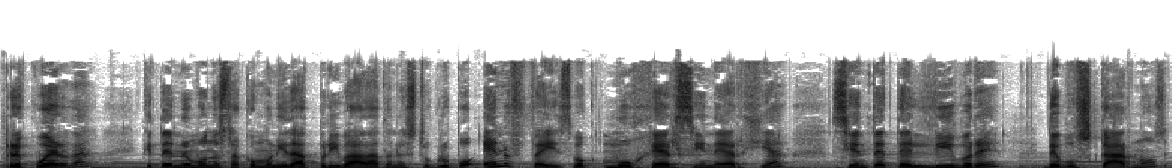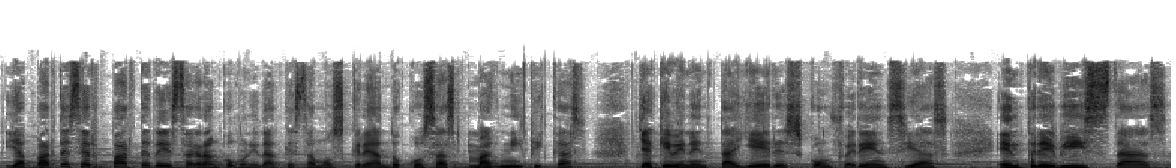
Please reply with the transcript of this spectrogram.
Recuerda que tenemos nuestra comunidad privada de nuestro grupo en Facebook, Mujer Sinergia. Siéntete libre de buscarnos y aparte ser parte de esta gran comunidad que estamos creando cosas magníficas, ya que vienen talleres, conferencias, entrevistas,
